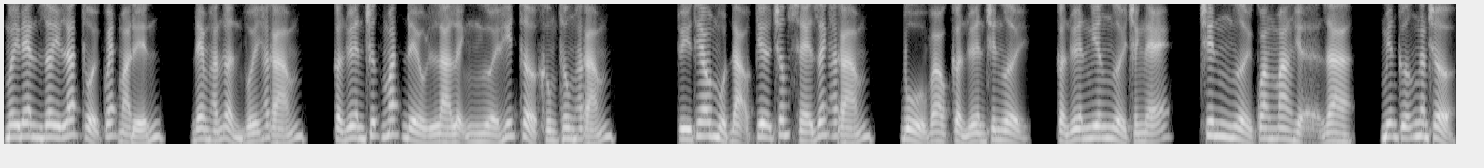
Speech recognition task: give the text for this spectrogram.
mây đen dây lát thổi quét mà đến, đem hắn ẩn với hắc ám, Cẩn Nguyên trước mắt đều là lệnh người hít thở không thông hắc ám. Tùy theo một đạo tia chớp xé rách hắc ám, bổ vào Cẩn uyên trên người, Cẩn uyên nghiêng người tránh né, trên người quang mang hiện ra, miễn cưỡng ngăn trở,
